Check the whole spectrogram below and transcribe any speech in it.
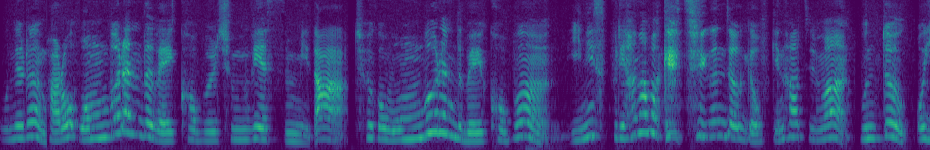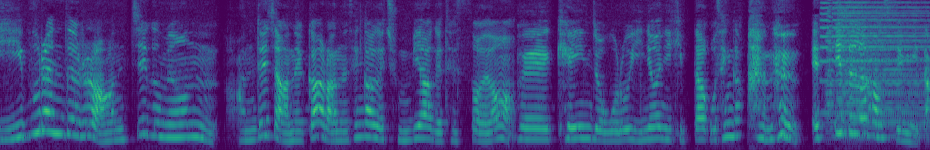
오늘은 바로 one brand 메이크업을 준비했습니다. 제가 one brand 메이크업은 이니스프리 하나밖에 찍은 적이 없긴 하지만 문득 어, 이 브랜드를 안 찍으면 안 되지 않을까라는 생각에 준비하게 됐어요. 제 개인적으로 인연이 깊다고 생각하는 에뛰드 하우스입니다.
